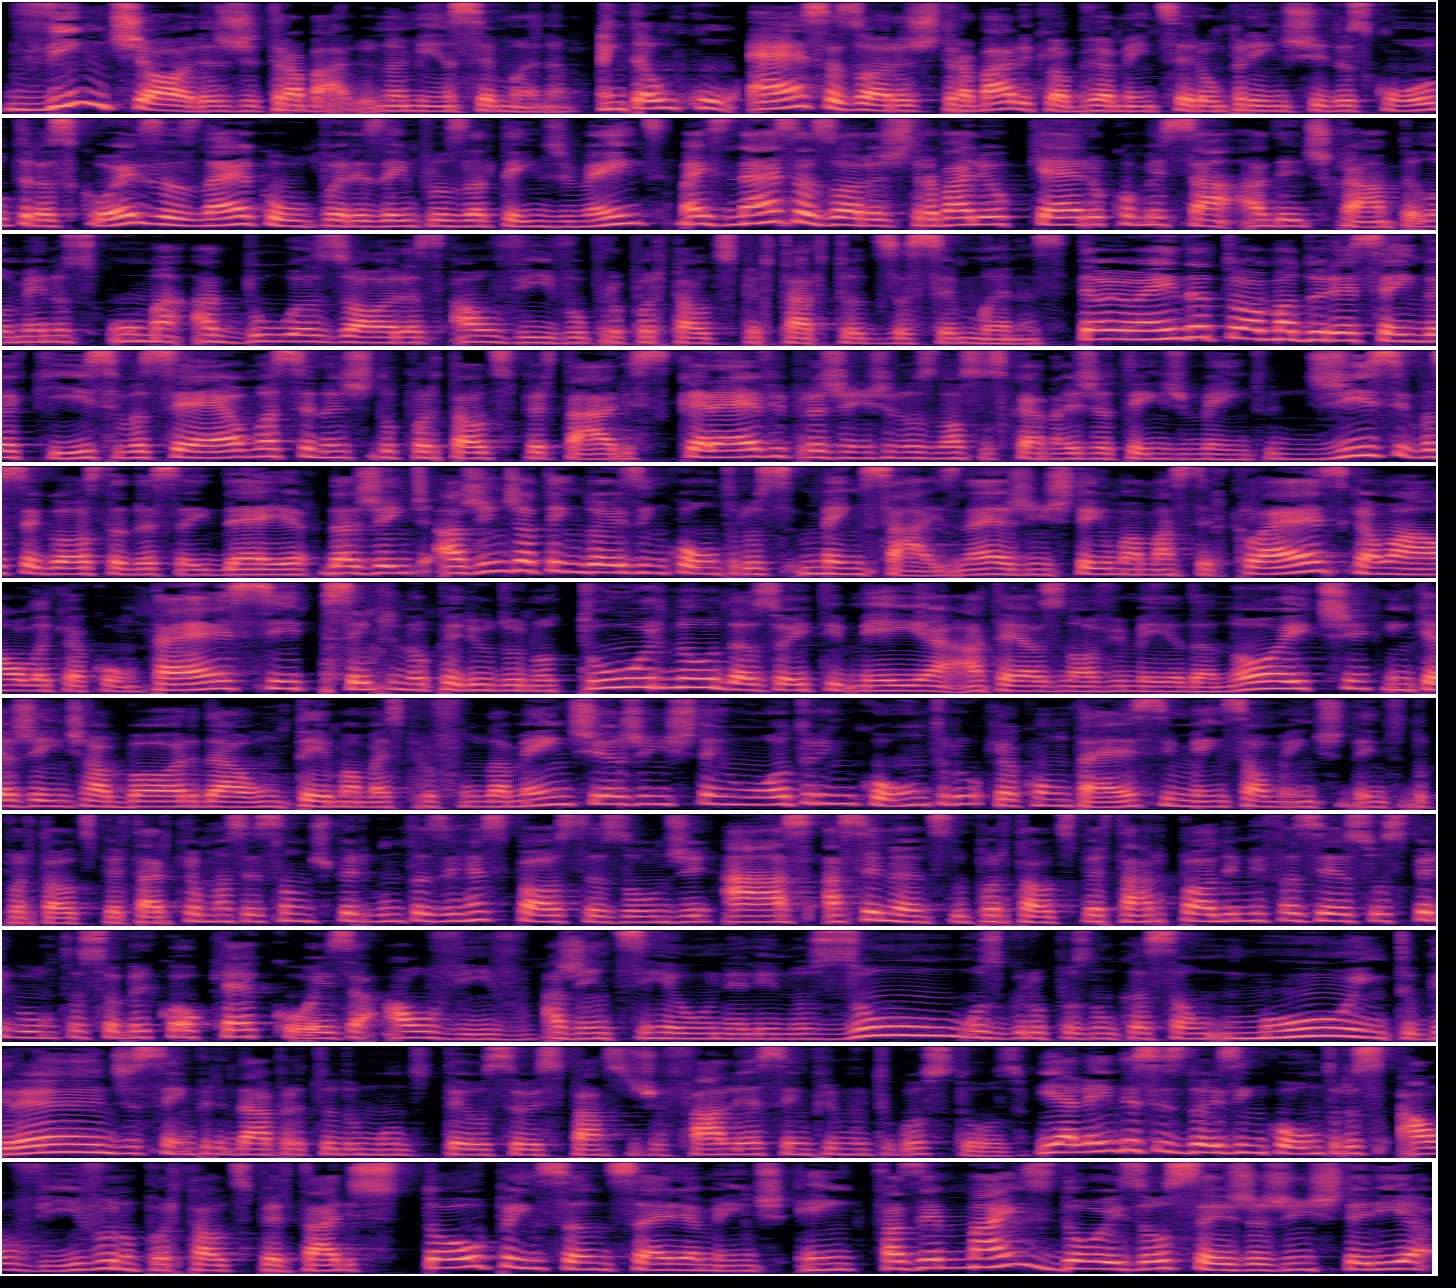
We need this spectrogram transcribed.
20 horas de trabalho na minha semana. Então, com essas horas de trabalho, que obviamente serão preenchidas com outras coisas, né? Como, por exemplo, os atendimentos, mas nessas horas de trabalho eu quero começar a dedicar pelo menos uma a duas horas ao vivo para o Portal Despertar todas as semanas. Então, eu ainda tô amadurecendo aqui. Se você é uma assinante do Portal Despertar, escreve pra gente nos nossos canais de atendimento. Diz se você gosta dessa ideia. Da gente, a gente já tem dois encontros mensais, né? A gente tem uma masterclass, que é uma aula que acontece sempre no período noturno, das 8 e meia até as 9 e meia da noite, em que a gente aborda um tema mais profundamente. E a gente tem um outro encontro que acontece mensalmente dentro do Portal Despertar, que é uma sessão de perguntas e respostas, onde as assinantes do Portal Despertar podem me fazer as suas perguntas sobre qualquer coisa ao vivo. A gente se reúne ali no Zoom, os grupos nunca são muito grandes, sempre dá para todo mundo ter o seu espaço de fala e é sempre muito gostoso. E além desses dois encontros ao vivo no Portal Despertar, estou pensando seriamente em fazer mais dois, ou seja, a gente teria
